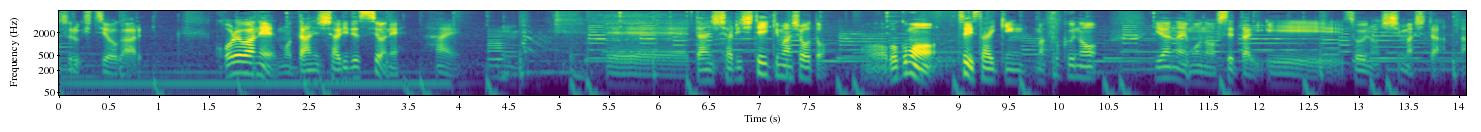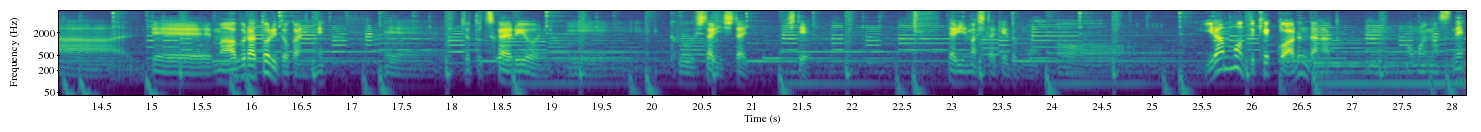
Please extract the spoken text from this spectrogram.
する必要がある。これはね、もう断捨離ですよね。はい。うんえ、断捨離していきましょうと。僕もつい最近、まあ、服のいらないものを捨てたり、えー、そういうのをしました。あで、まあ、油取りとかにね、えー、ちょっと使えるように、えー、工夫したりしたりしてやりましたけども、いらんもんって結構あるんだなと、うん、思いますね。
